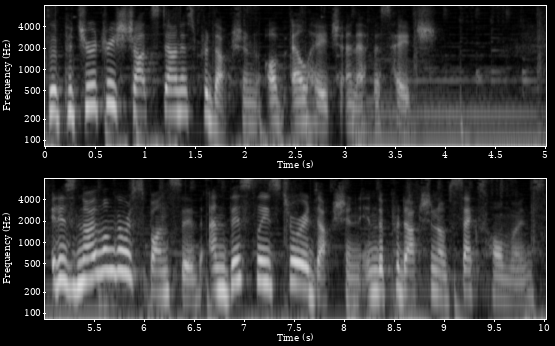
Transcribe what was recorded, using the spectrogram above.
the pituitary shuts down its production of LH and FSH. It is no longer responsive and this leads to a reduction in the production of sex hormones,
